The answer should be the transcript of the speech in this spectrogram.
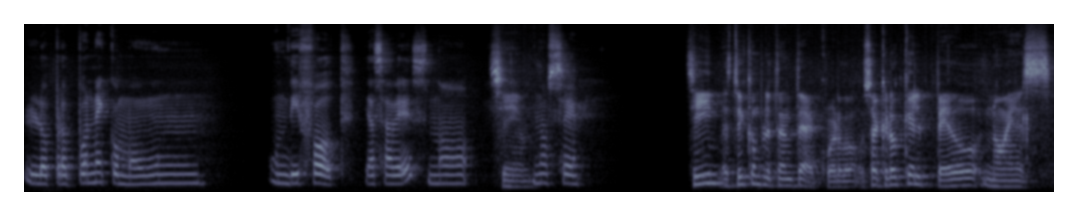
lo propone como un, un default, ya sabes, no, sí. no sé. Sí, estoy completamente de acuerdo. O sea, creo que el pedo no es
